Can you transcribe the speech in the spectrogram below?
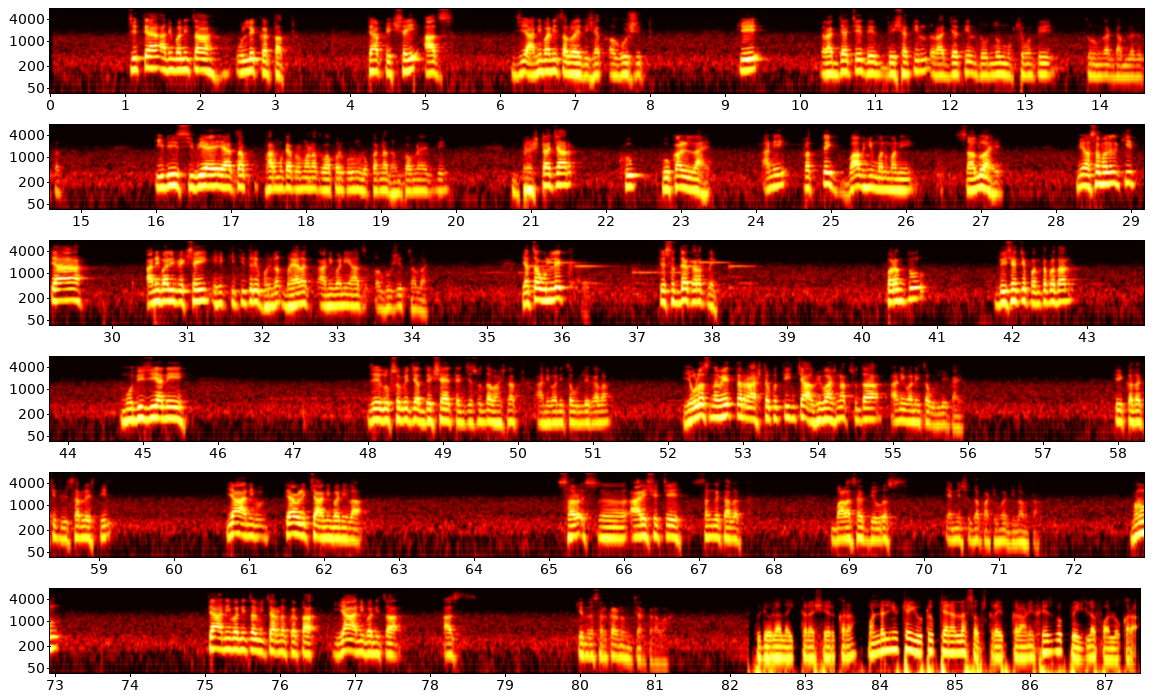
जे त्या आणीबाणीचा उल्लेख करतात त्यापेक्षाही आज जी आणीबाणी चालू आहे देशात अघोषित की राज्याचे दे देशातील राज्यातील दोन दोन मुख्यमंत्री तुरुंगात डांबल्या जातात. E D C B I याचा फार मोठ्या प्रमाणात वापर करून लोकांना धमकावण्यात येते. भ्रष्टाचार खूप पोकाळलेला आहे आणि प्रत्येक बाब ही मनमानी चालू आहे. मी असं म्हणेल की त्या आणीबाणीपेक्षाही हे कितीतरी भन भयानक आणीबाणी आज अघोषित चालू आहे. याचा उल्लेख ते सध्या करत नाही परंतु देशाचे पंतप्रधान मोदीजी आणि जे लोकसभेचे अध्यक्ष आहेत त्यांच्यासुद्धा भाषणात आणीबाणीचा उल्लेख आला. एवढंच नव्हे तर राष्ट्रपतींच्या अभिभाषणातसुद्धा आणीबाणीचा उल्लेख आहे. ते कदाचित विसरले असतील. या आणि त्यावेळीच्या आणीबाणीला सर आर एस एचे संघचालक बाळासाहेब देवरस यांनीसुद्धा पाठिंबा दिला होता. म्हणून त्या आणीबाणीचा विचार न करता या आणीबाणीचा आज केंद्र सरकारनं विचार करावा. व्हिडिओला लाईक करा शेअर करा. मंडल न्यूजच्या यूट्यूब चॅनलला सबस्क्राईब करा आणि फेसबुक पेजला फॉलो करा.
